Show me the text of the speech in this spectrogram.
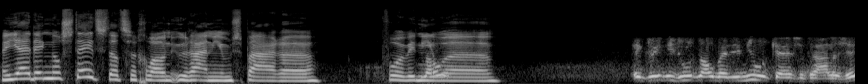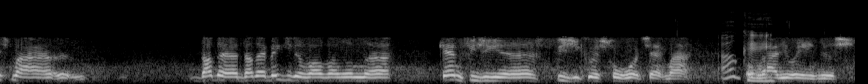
En jij denkt nog steeds dat ze gewoon uranium sparen voor weer Nou, nieuwe... Ik weet niet hoe het nou bij die nieuwe kerncentrales is, maar dat, dat heb ik in ieder geval van een kernfysicus gehoord, zeg maar, Op Radio 1. Dus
